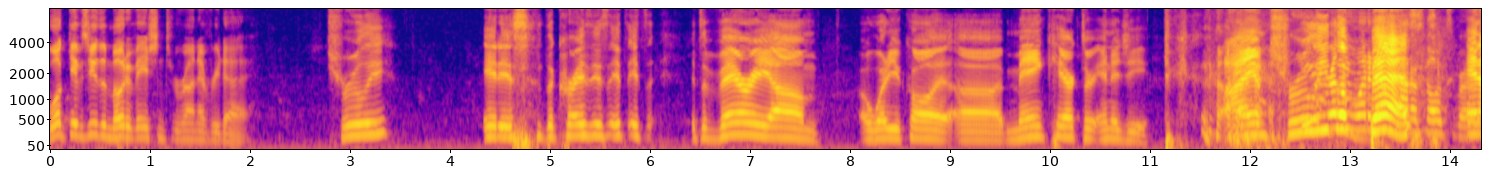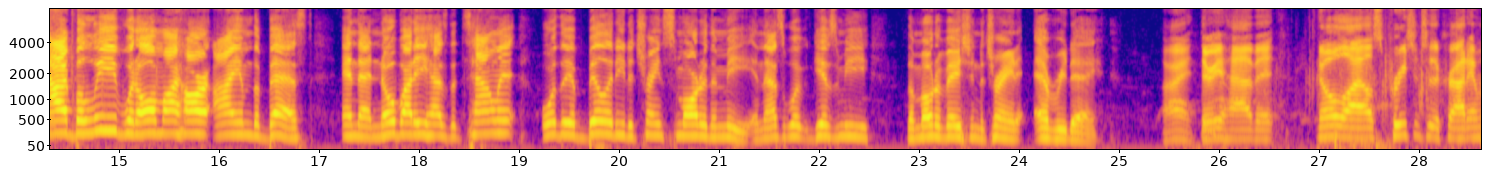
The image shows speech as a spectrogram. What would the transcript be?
What gives you the motivation to run every day? Truly, it is the craziest. It's it's it's a very um, uh, what do you call it? Uh, main character energy. I am truly really the one of those kind of best, folks, and I believe with all my heart I am the best, and that nobody has the talent or the ability to train smarter than me, and that's what gives me the motivation to train every day. All right, there you have it. Noah Lyles preaching to the crowd, and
